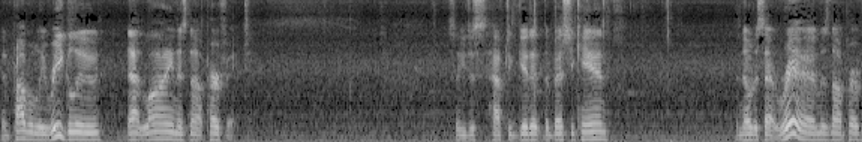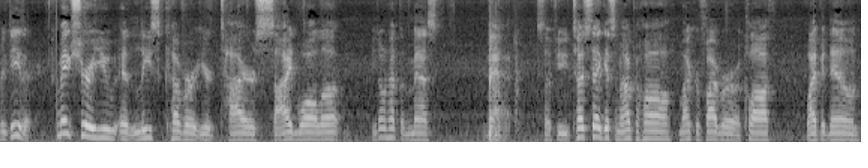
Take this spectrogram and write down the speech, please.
and probably re-glued, that line is not perfect. So you just have to get it the best you can. And notice that rim is not perfect either. Make sure you at least cover your tire's sidewall up. You don't have to mess that. So if you touch that, get some alcohol, microfiber, or a cloth, wipe it down.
